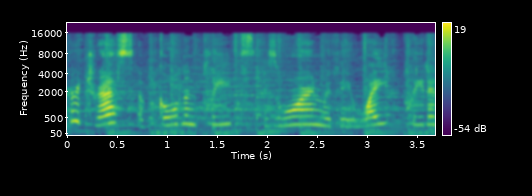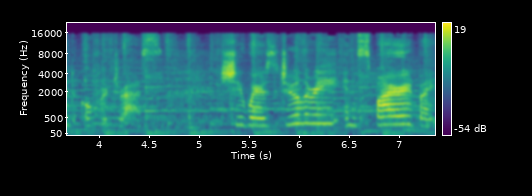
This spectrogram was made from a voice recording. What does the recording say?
Her dress of golden pleats is worn with a white pleated overdress. She wears jewelry inspired by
